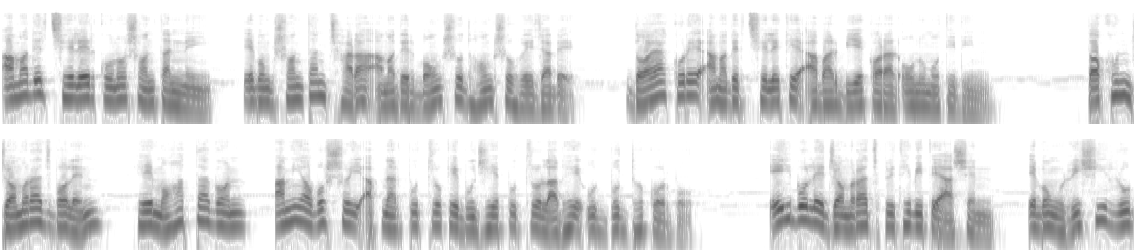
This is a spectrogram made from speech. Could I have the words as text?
আমাদের ছেলের কোনো সন্তান নেই, এবং সন্তান ছাড়া আমাদের বংশ ধ্বংস হয়ে যাবে। দয়া করে আমাদের ছেলেকে আবার বিয়ে করার অনুমতি দিন। তখন যমরাজ বলেন, হে মহাত্মাগণ, আমি অবশ্যই আপনার পুত্রকে বুঝিয়ে পুত্র লাভে উদ্বুদ্ধ করব। এই বলে যমরাজ পৃথিবীতে আসেন এবং ঋষির রূপ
